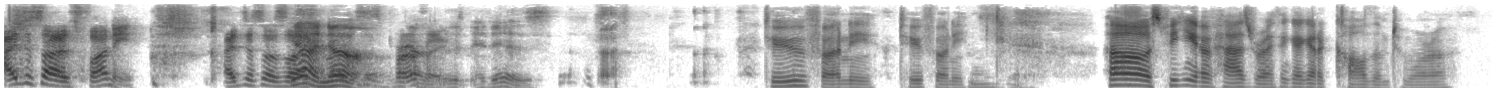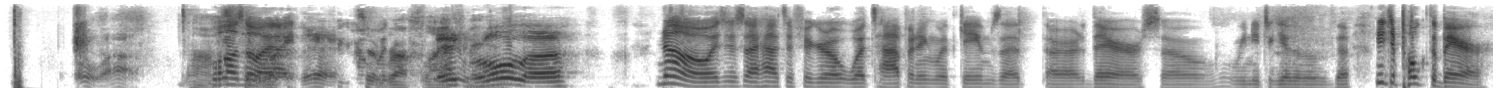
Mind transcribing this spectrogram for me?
I just thought it was funny. I just was like, yeah, oh, no, this is perfect. no, it- it is. Too funny. Too funny. Mm-hmm. Oh, speaking of Hasbro, I think I gotta call them tomorrow. Oh wow. Oh, Well, it's no, rough- I- Right it's a rough life. Big roller. No, it's just I have to figure out what's happening with games that are there, so we need to give them the we need to poke the bear.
